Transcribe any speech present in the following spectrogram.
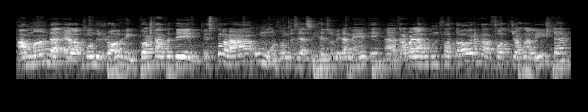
Amanda, ela quando jovem, gostava de explorar o mundo, vamos dizer assim, resumidamente. Ela trabalhava como fotógrafa, fotojornalista,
